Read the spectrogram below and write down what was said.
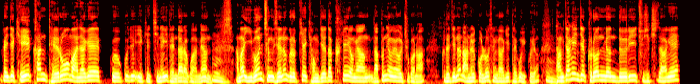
그러니까 이제 계획한 대로 만약에 그 꾸준히 이렇게 진행이 된다라고 하면 음. 아마 이번 증세는 그렇게 경제에다 크게 영향 나쁜 영향을 주거나 그러지는 않을 걸로 생각이 되고 있고요. 음. 당장에 이제 그런 면들이 주식 시장에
